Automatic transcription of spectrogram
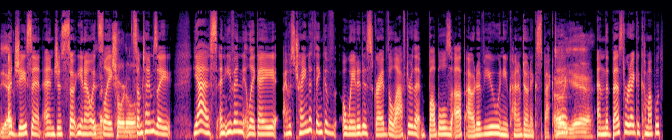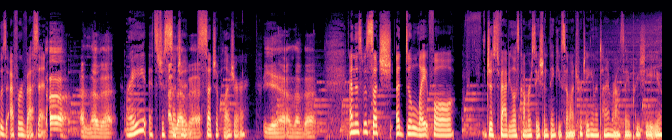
Yeah. adjacent and just so you know it's yeah. like Chortle. sometimes i yes and even like i i was trying to think of a way to describe the laughter that bubbles up out of you when you kind of don't expect oh, it. oh yeah. And the best word i could come up with was effervescent. Oh i love that. Right? It's just such a that. such a pleasure. Yeah i love that. And this was such a delightful just fabulous conversation. Thank you so much for taking the time, Ross. I appreciate you.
